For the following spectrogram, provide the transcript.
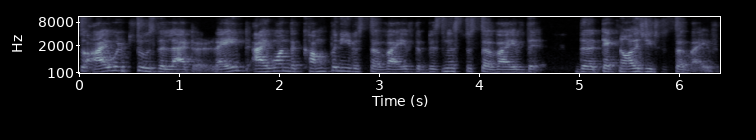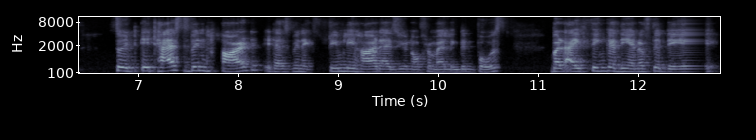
So I would choose the latter, right? I want the company to survive, the business to survive, the, the technology to survive. So it, it has been hard. It has been extremely hard, as you know from my LinkedIn post. But I think at the end of the day,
